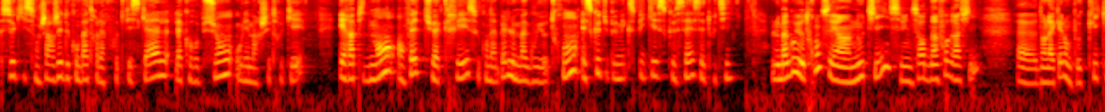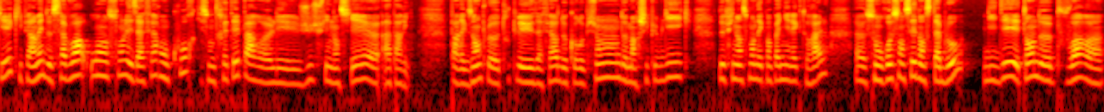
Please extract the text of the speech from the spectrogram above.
ceux qui sont chargés de combattre la fraude fiscale, la corruption ou les marchés truqués. Et rapidement, en fait, tu as créé ce qu'on appelle le magouillotron. Est-ce que tu peux m'expliquer ce que c'est cet outil? Le magouillotron, c'est un outil, c'est une sorte d'infographie euh, dans laquelle on peut cliquer qui permet de savoir où en sont les affaires en cours qui sont traitées par euh, les juges financiers euh, à Paris. Par exemple, toutes les affaires de corruption, de marché public, de financement des campagnes électorales sont recensées dans ce tableau. L'idée étant de pouvoir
